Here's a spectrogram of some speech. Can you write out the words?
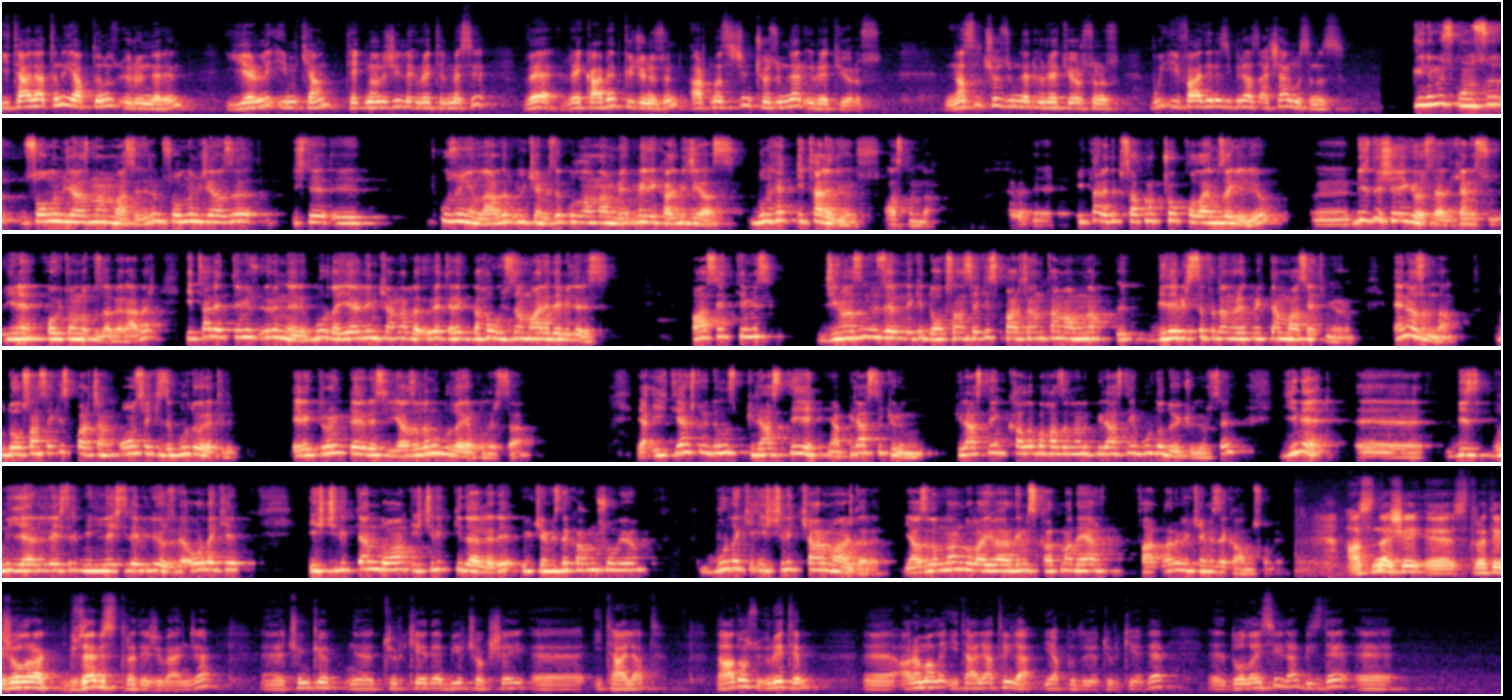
İthalatını yaptığınız ürünlerin yerli imkan, teknolojiyle üretilmesi ve rekabet gücünüzün artması için çözümler üretiyoruz. Nasıl çözümler üretiyorsunuz? Bu ifadenizi biraz açar mısınız? Günümüz konusu solunum cihazından bahsedelim. Solunum cihazı işte e, uzun yıllardır ülkemizde kullanılan bir medikal bir cihaz. Bunu hep ithal ediyoruz aslında. E, ithal edip satmak çok kolayımıza geliyor. E, biz de şeyi gösterdik. Yani yine Covid-19 ile beraber ithal ettiğimiz ürünleri burada yerli imkanlarla üreterek daha ucuza mal edebiliriz. Bahsettiğimiz cihazın üzerindeki 98 parçanın tamamından birebir sıfırdan üretmekten bahsetmiyorum. En azından bu 98 parçanın 18'i burada üretilip elektronik devresi yazılımı burada yapılırsa ya ihtiyaç duyduğumuz plastiği yani plastik ürün plastiğin kalıbı hazırlanıp plastiği burada dökülürse yine e, biz bunu yerlileştirip millileştirebiliyoruz ve oradaki işçilikten doğan işçilik giderleri ülkemizde kalmış oluyor. Buradaki işçilik kar marjları, yazılımdan dolayı verdiğimiz katma değer farkları ülkemizde kalmış oluyor. Aslında şey e, strateji olarak güzel bir strateji bence. E, çünkü e, Türkiye'de birçok şey e, ithalat, daha doğrusu üretim e, aramalı ithalatıyla yapılıyor Türkiye'de. E, dolayısıyla bizde e,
